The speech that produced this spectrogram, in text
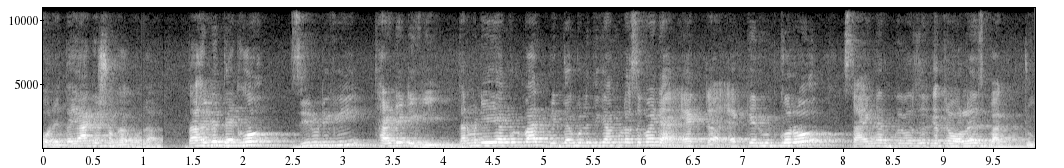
পরে তাই আগের সংখ্যাগুলা। তাহলে দেখো জিরো ডিগ্রি থার্টি ডিগ্রি তার মানে এই আঙ্গুল বাদ, বৃদ্ধাঙ্গুলের দিকে আঙ্গুল আছে কয়টা? একটা। এককে রুট করো সাইন আর কসের ক্ষেত্রে অলওয়েজ বাদ টু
